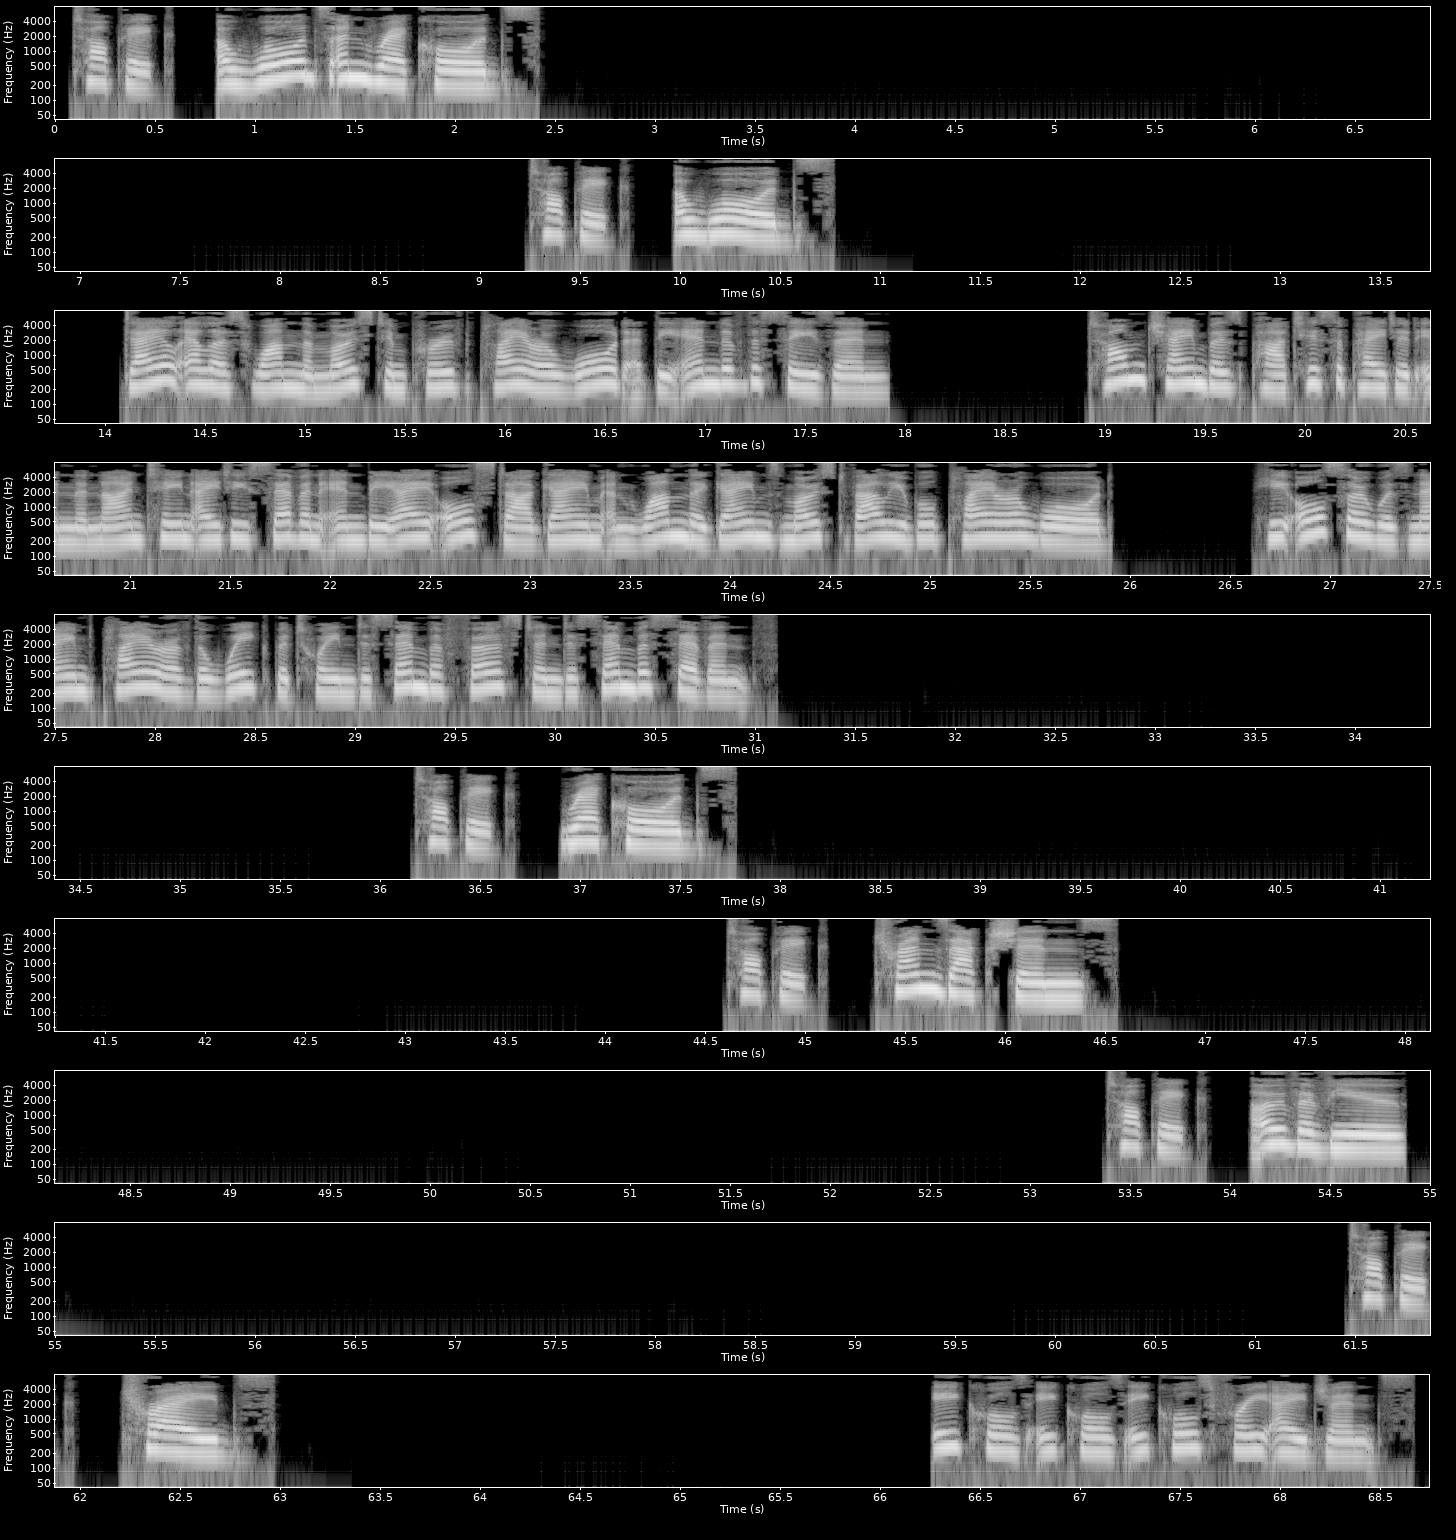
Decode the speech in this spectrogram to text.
Topic: Awards and records. Topic: Awards. Dale Ellis won the Most Improved Player award at the end of the season. Tom Chambers participated in the 1987 NBA All-Star Game and won the game's Most Valuable Player award. He also was named Player of the Week between December 1 and December 7. Topic: Records. Topic: Transactions. Topic: Overview. Topic: Trades. Equals equals equals free agents.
